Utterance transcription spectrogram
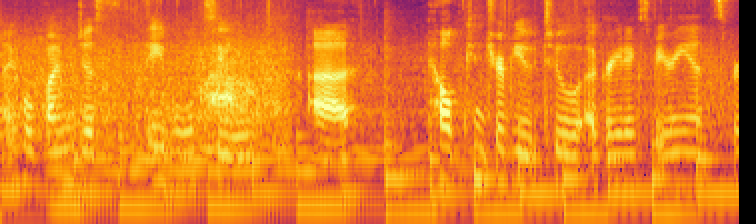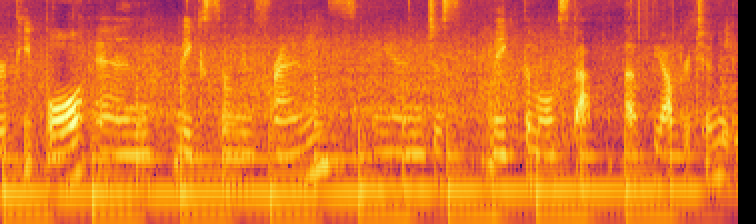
I hope I'm just able to uh, help contribute to a great experience for people and make some new friends and just make the most of, of the opportunity.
